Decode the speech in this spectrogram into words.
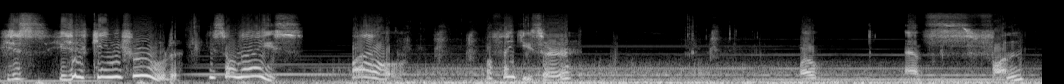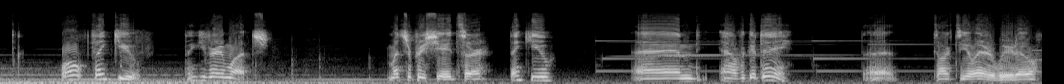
He just, he just gave me food. He's so nice. Wow. Well, thank you, sir. Well, that's fun. Well, thank you. Thank you very much. Much appreciated, sir. Thank you. And have a good day. Uh, talk to you later, weirdo.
